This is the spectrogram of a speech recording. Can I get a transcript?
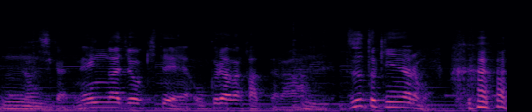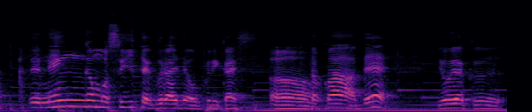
うん、確かに。年賀状来て送らなかったら、うん。ずっと気になるもん。で年賀も過ぎたぐらいで送り返す。うんとかでようやく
